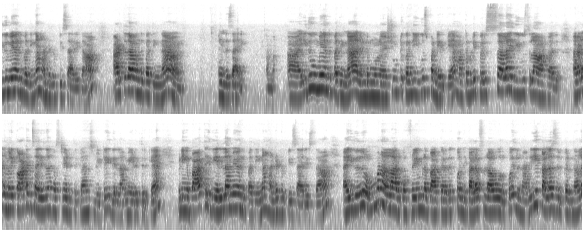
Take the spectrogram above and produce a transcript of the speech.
இதுவுமே வந்து பார்த்தீங்கன்னா ஹண்ட்ரட் ருபீஸ் சாரீ தான். அடுத்ததாக வந்து பார்த்தீங்கன்னா இந்த சாரீ ஆமாம் இதுவுமே வந்து பார்த்தீங்கன்னா ரெண்டு மூணு ஷூட்டுக்கு வந்து யூஸ் பண்ணியிருக்கேன். மற்றபடி பெருசாலாம் இது யூஸ்லாம் ஆகாது. அதனால் இந்த மாதிரி காட்டன் சாரீஸ் தான் ஃபஸ்ட்டு எடுத்துக்கலாம்னு சொல்லிட்டு இது எல்லாமே எடுத்திருக்கேன். இப்போ நீங்கள் பார்த்து இது எல்லாமே வந்து பார்த்தீங்கன்னா ஹண்ட்ரட் ருபீஸ் சாரீஸ் தான். இது வந்து ரொம்ப நல்லா இருக்கும் ஃப்ரேமில் பார்க்கறதுக்கு கொஞ்சம் கலர்ஃபுல்லாகவும் இருக்கும். இதில் நிறைய கலர்ஸ் இருக்கிறதுனால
